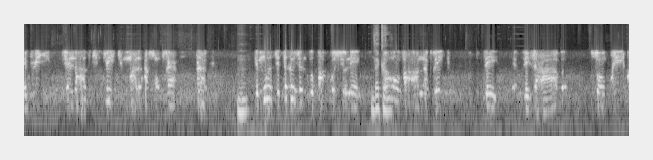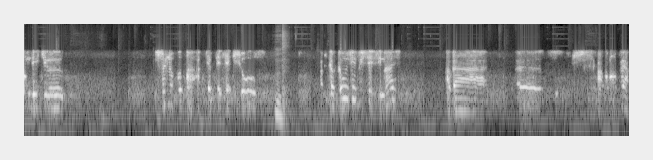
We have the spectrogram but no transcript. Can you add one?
et puis, c'est l'arabe qui fait du mal à son frère black. Mhm. Et moi, c'est ce que je ne peux pas cautionner. Quand on va en Afrique, les, les Arabes sont pris comme des dieux. Je ne peux pas accepter cette chose. Parce que quand j'ai vu ces images, ah ben, euh, je ne sais pas comment faire?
